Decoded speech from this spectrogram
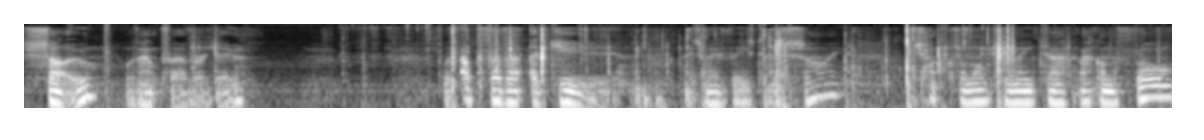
So, without further ado, without further ado, let's move these to the side, chuck the multimeter back on the floor.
